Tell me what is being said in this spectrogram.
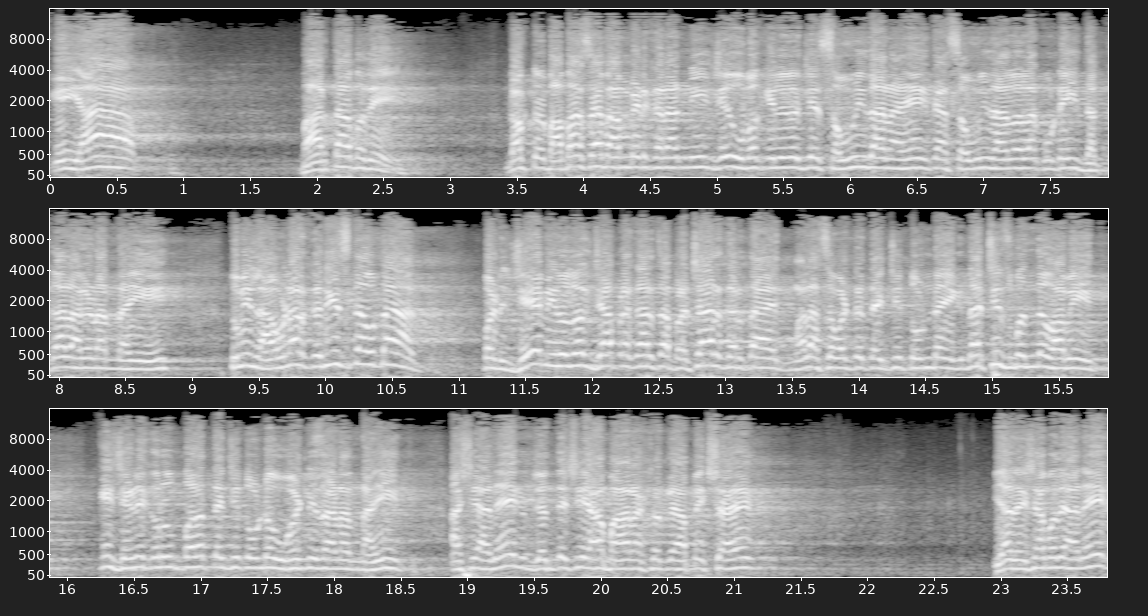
की या भारतामध्ये डॉक्टर बाबासाहेब आंबेडकरांनी जे उभं केलेलं जे संविधान आहे त्या संविधानाला कुठेही धक्का लागणार नाही. तुम्ही लावणार कधीच नव्हतात. पण जे विरोधक ज्या प्रकारचा प्रचार करतायत मला असं वाटतं त्यांची तोंड एकदाचीच बंद व्हावीत की जेणेकरून परत त्यांची तोंड उघडली जाणार नाहीत अशी अनेक जनतेची या महाराष्ट्रातल्या अपेक्षा आहेत. या देशामध्ये अनेक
